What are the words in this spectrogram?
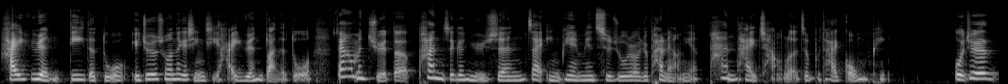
还远低得多，也就是说，那个刑期还远短得多。所以他们觉得判这个女生在影片里面吃猪肉就判两年，判太长了，这不太公平。” 我觉得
